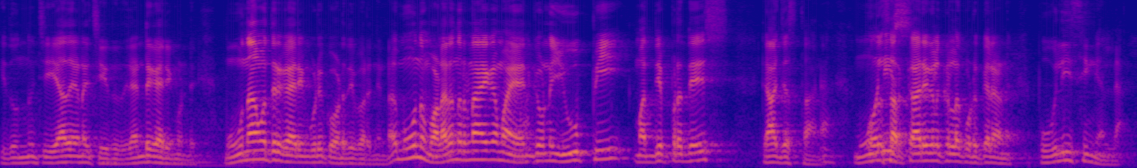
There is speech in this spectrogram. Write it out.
ഇതൊന്നും ചെയ്യാതെയാണ് ചെയ്തത്. രണ്ട് കാര്യം കൊണ്ട്. മൂന്നാമത്തെ ഒരു കാര്യം കൂടി കോടതി പറഞ്ഞിട്ടുണ്ട്. അത് മൂന്നും വളരെ നിർണായകമായ എനിക്ക് തോന്നുന്നു യു പി മധ്യപ്രദേശ് രാജസ്ഥാൻ. മൂന്ന് സർക്കാരുകൾക്കുള്ള കൊടുക്കലാണ്. പോലീസിംഗ് അല്ല.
